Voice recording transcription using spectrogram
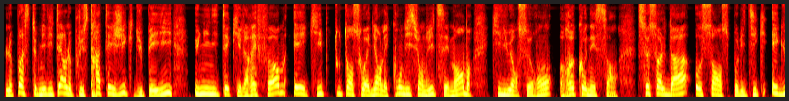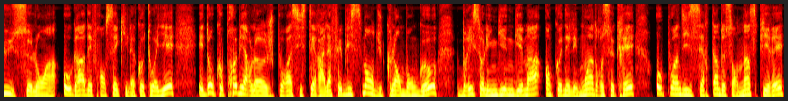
le poste militaire le plus stratégique du pays, une unité qu'il réforme et équipe tout en soignant les conditions de vie de ses membres qui lui en seront reconnaissants. Ce soldat au sens politique aigu selon un haut gradé français qu'il a côtoyé, et donc aux premières loges pour assister à l'affaiblissement du clan Bongo. Brice Olingi Nguema en connaît les moindres secrets, au point disent certains de s'en inspirer.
